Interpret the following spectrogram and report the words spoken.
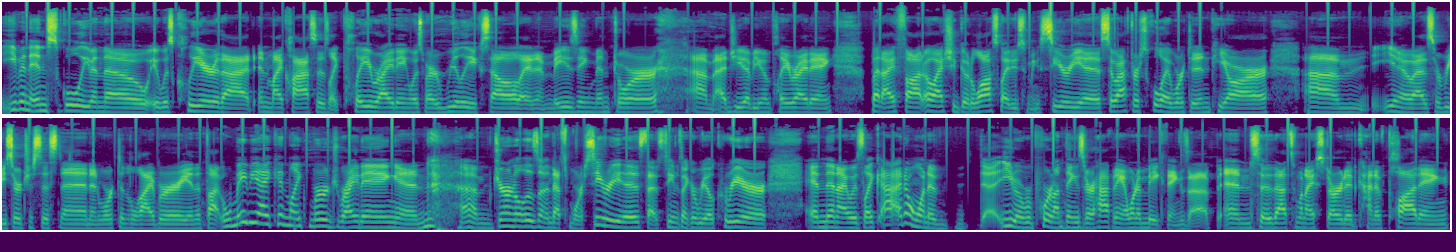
even in school even though it was clear that in my classes like playwriting was where i really excelled. I had an amazing mentor um, at gw in playwriting but i thought oh i should go to law school. I do something serious. So after school i worked at npr um, you know, as a research assistant and worked in the library and I thought, well, maybe I can like merge writing and um, journalism. That's more serious. That seems like a real career. And then I was like, I don't want to, you know, report on things that are happening. I want to make things up. And so that's when I started kind of plotting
